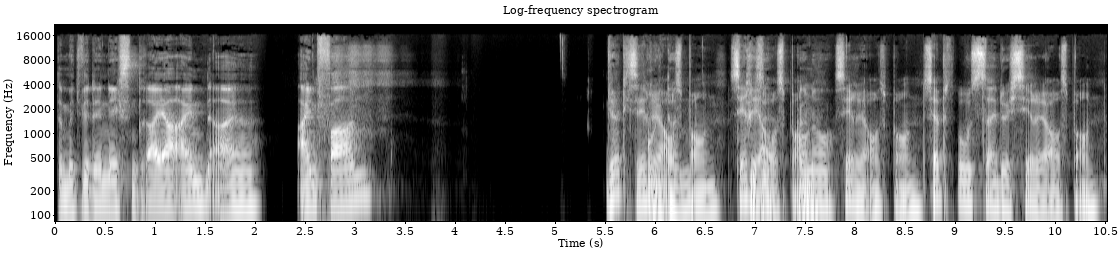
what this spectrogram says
damit wir den nächsten Dreier ein, äh, einfahren. Ja, die Serie Und ausbauen. Serie diese- ausbauen. genau. Serie ausbauen. Selbstbewusstsein durch Serie ausbauen.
